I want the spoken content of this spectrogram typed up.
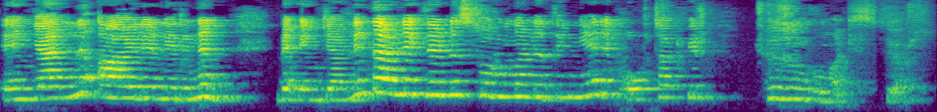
engelli ailelerinin ve engelli derneklerinin sorunlarını dinleyerek ortak bir çözüm bulmak istiyoruz.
